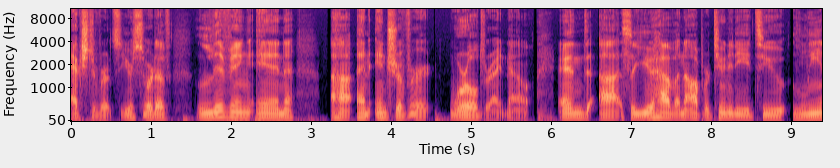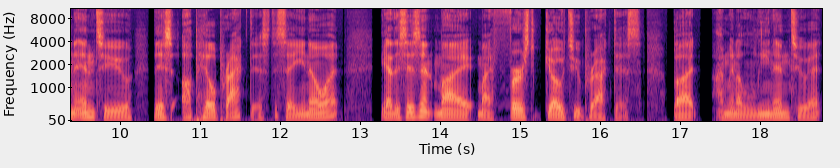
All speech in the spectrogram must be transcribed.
extroverts. You're sort of living in uh, an introvert world right now. And uh, so you have an opportunity to lean into this uphill practice to say, you know what? Yeah, this isn't my my first go-to practice, but I'm going to lean into it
